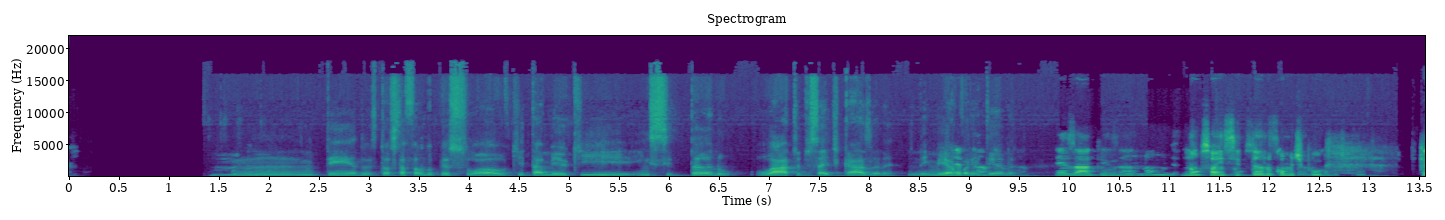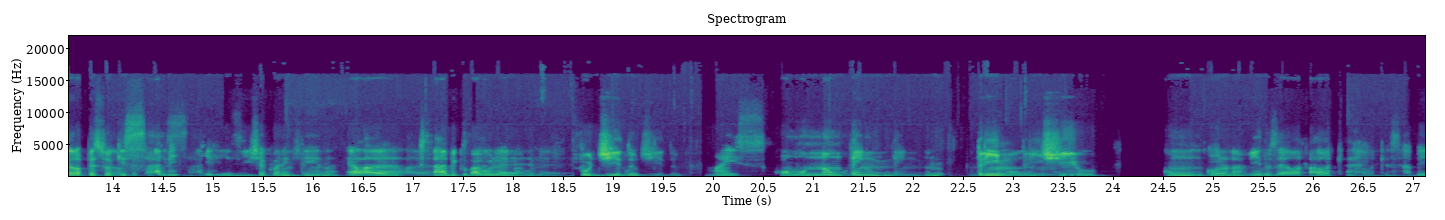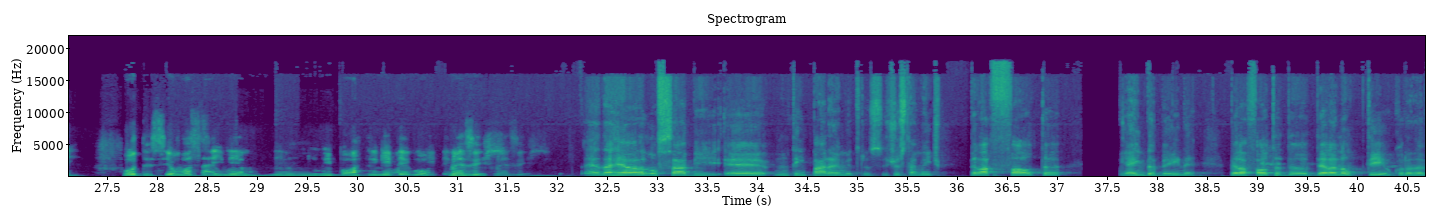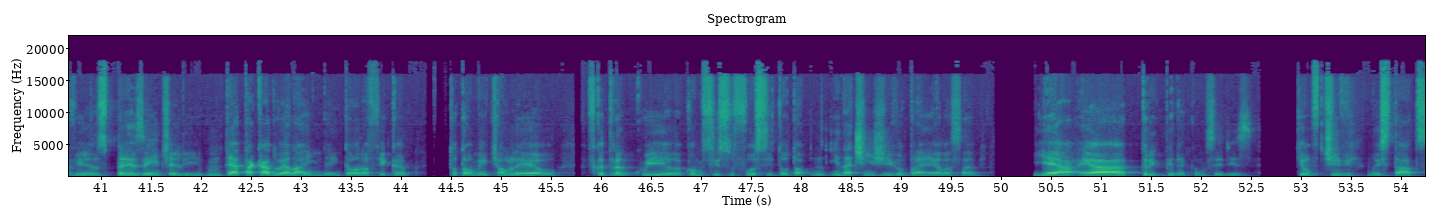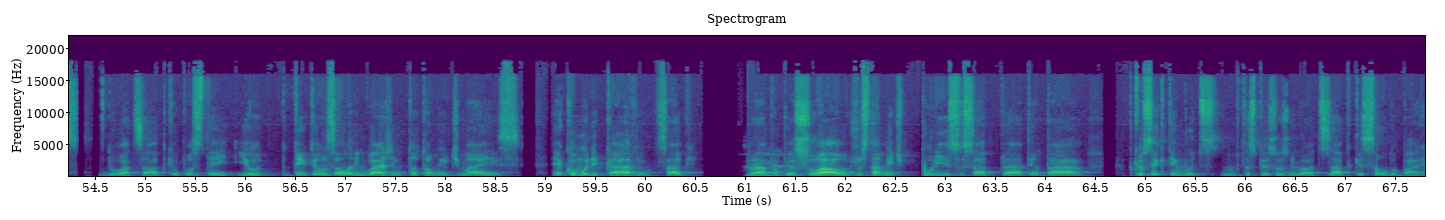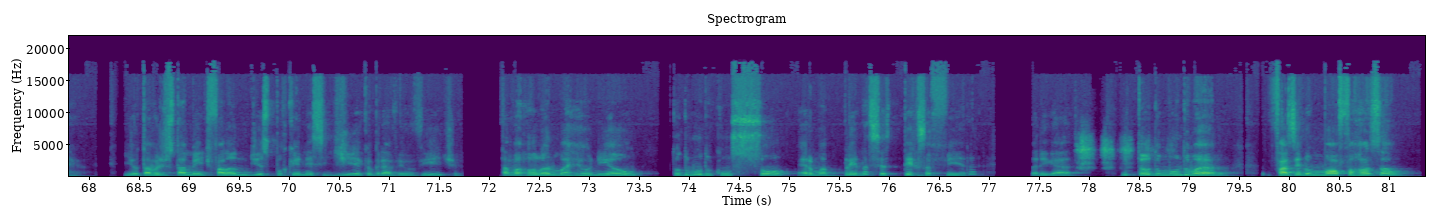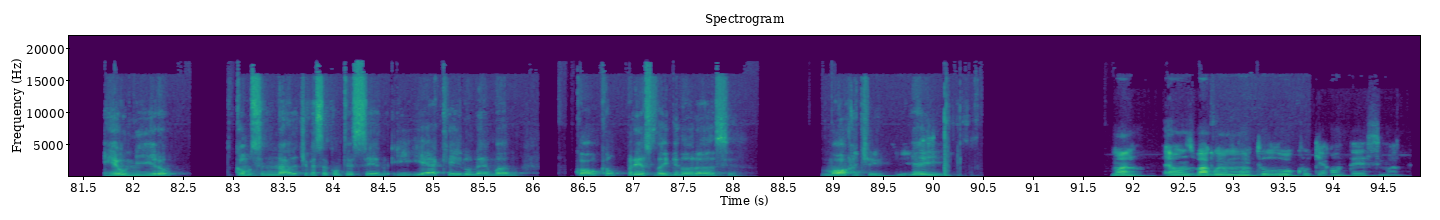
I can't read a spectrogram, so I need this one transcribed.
Hum, entendo. Então você tá falando do pessoal que tá meio que incitando o ato de sair de casa, né? Em meio à é, quarentena. Exato. Não, não, não só incitando, como, tipo, aquela pessoa que sabe que existe a quarentena, ela sabe que o bagulho é fudido, mas como não tem um primo, um tio com coronavírus, ela fala, quer, quer saber? Foda-se, eu vou sair mesmo. Não, não importa, ninguém pegou, não existe. É, na real ela não sabe, é, não tem parâmetros. Justamente pela falta, ainda bem, né? Pela falta do, dela não ter o coronavírus presente ali, não ter atacado ela ainda. Então ela fica totalmente ao léu, fica tranquila, como se isso fosse total, inatingível para ela, sabe? E é a, é a trip, né? Como você diz, que eu tive no status do WhatsApp que eu postei e eu tentei usar uma linguagem totalmente mais é, comunicável, sabe? Para o pessoal, justamente por isso, sabe? Para tentar porque eu sei que tem muitos, muitas pessoas no meu WhatsApp que são do bairro. E eu tava justamente falando disso porque nesse dia que eu gravei o vídeo, tava rolando uma reunião, todo mundo com som, era uma plena terça-feira, tá ligado? E todo mundo, mano, fazendo mó forrozão. Reuniram como se nada tivesse acontecendo. E, e, é aquilo, né, mano? Qual que é o preço da ignorância? Morte? E aí? Mano, é uns bagulho muito louco que acontece, mano.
